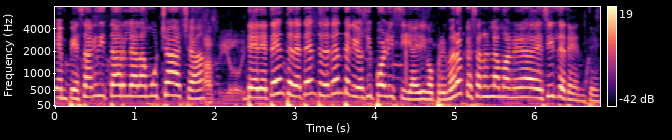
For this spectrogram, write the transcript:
empieza a gritarle a la muchacha Ah, sí, yo lo vi. de detente, detente, detente que yo soy policía. Y digo, primero que esa no es la manera de decir detente.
